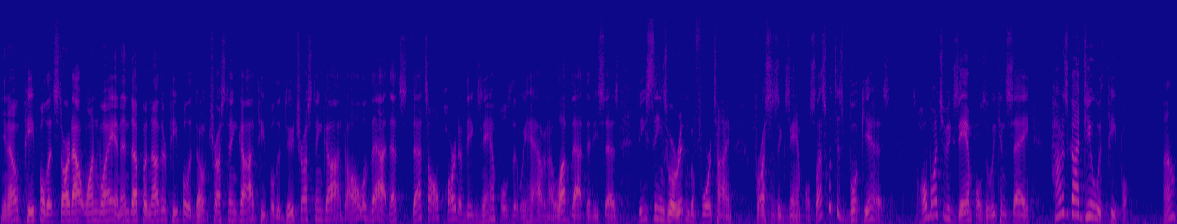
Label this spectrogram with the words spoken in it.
You know, people that start out one way and end up another, people that don't trust in God, people that do trust in God, all of that, that's, that's all part of the examples that we have. And I love that, that he says these things were written before time for us as examples. So that's what this book is. It's A whole bunch of examples that we can say, how does God deal with people? Well,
